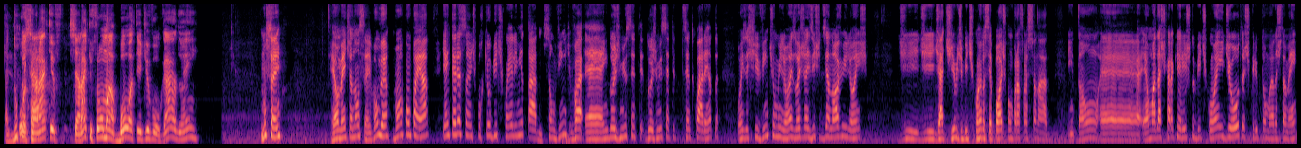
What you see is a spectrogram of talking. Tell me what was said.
É Pô, será, que, será que foi uma boa ter divulgado, hein? Não sei. Realmente eu não sei. Vamos ver, vamos acompanhar. E é interessante, porque o Bitcoin é limitado. São 20, vai, é, em 2140 vão existir 21 milhões, hoje já existe 19 milhões de, de, de ativos de Bitcoin, você pode comprar fracionado. Então, é, é uma das características do Bitcoin e de outras criptomoedas também,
